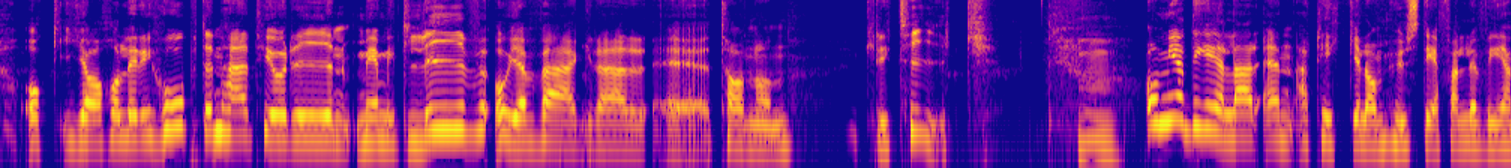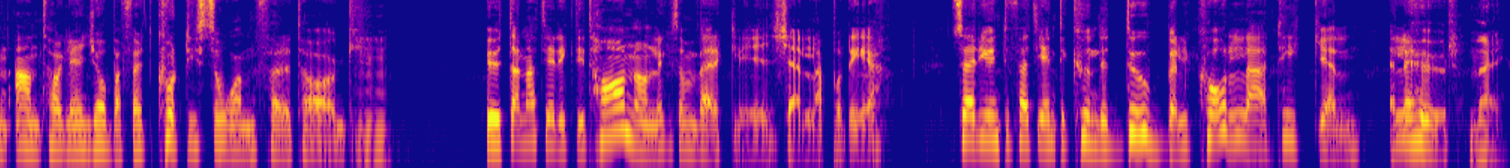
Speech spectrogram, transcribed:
Och jag håller ihop den här teorin med mitt liv och jag vägrar eh, ta någon kritik. Om jag delar en artikel om hur Stefan Löfven antagligen jobbar för ett kortisonföretag utan att jag riktigt har någon liksom verklig källa på det så är det ju inte för att jag inte kunde dubbelkolla artikeln, eller hur? Nej.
